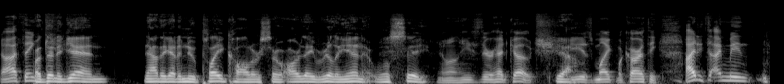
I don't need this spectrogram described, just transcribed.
Now, I think, But then again, now they got a new play caller, so are they really in it? We'll see. well, he's their head coach. Yeah. He is Mike McCarthy. I, I mean,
